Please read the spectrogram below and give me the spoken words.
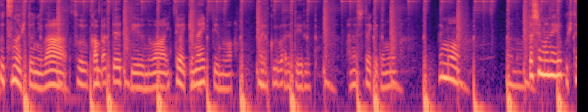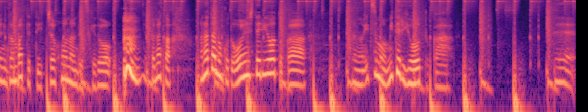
うつの人にはそういう頑張ってっていうのは言ってはいけないっていうのは、まあ、よく言われている話だけども。でもあの私もねよく人に頑張ってって言っちゃう方なんですけど やっぱなんかあなたのこと応援してるよとかあのいつも見てるよとかで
